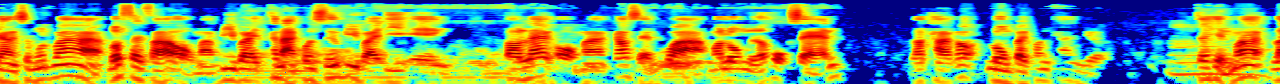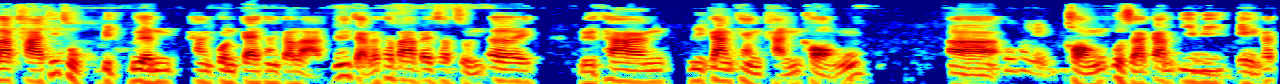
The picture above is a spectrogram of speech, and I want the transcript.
อย่างสมมุติว่ารถไฟฟ้าออกมา BY ขนาดคนซื้อ BYD เอง ตอนแรกออกมา9 0 0 0 0 0กว่า มาลงเหลือ 6 0 0 0 0 0ราคาก็ลงไปค่อนข้างเยอะ จะเห็นว่าราคาที่ถูกบิดเบือนทางกลไกทางตลาด เนื่องจากรัฐบาลไปสนับสนุนเอ่ยหรือทางมีการแข่งขันของอ่าผู้ผลิตของอุตสาหกรรม EV เองก็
